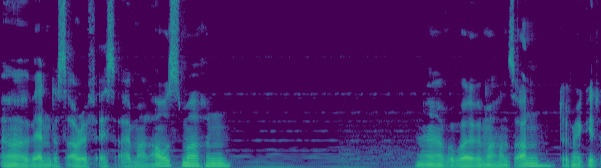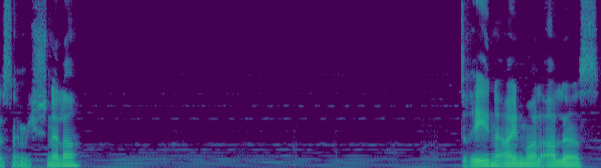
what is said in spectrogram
Äh, werden das RFS einmal ausmachen. Ja, wobei, wir machen es an. Damit geht das nämlich schneller. drehen einmal alles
